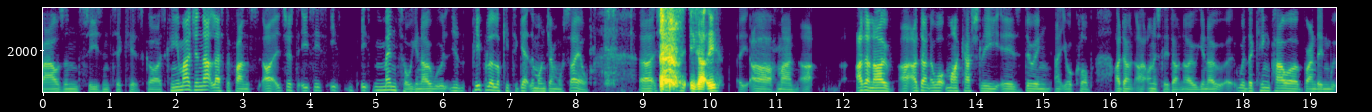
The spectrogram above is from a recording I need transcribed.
thousand season tickets, guys. Can you imagine that, Leicester fans? Uh, it's just it's it's it's it's mental. You know, you, people are lucky to get them on general sale. Uh, just, exactly. oh man, uh, I don't know. I, I don't know what Mike Ashley is doing at your club. I don't. I honestly don't know. You know, uh, with the King Power branding, we,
